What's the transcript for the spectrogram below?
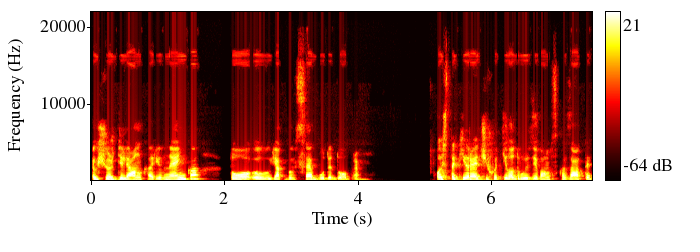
Якщо ж ділянка рівненька, то е, якби все буде добре. Ось такі речі хотіла, друзі, вам сказати.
